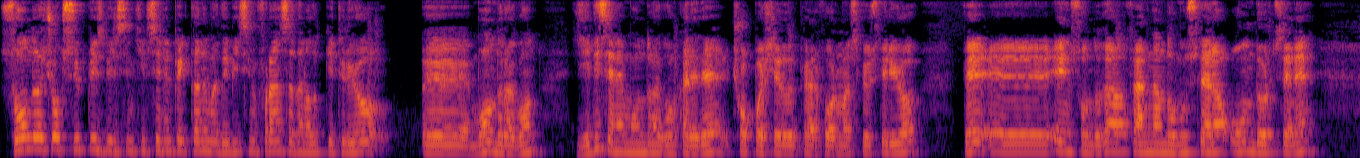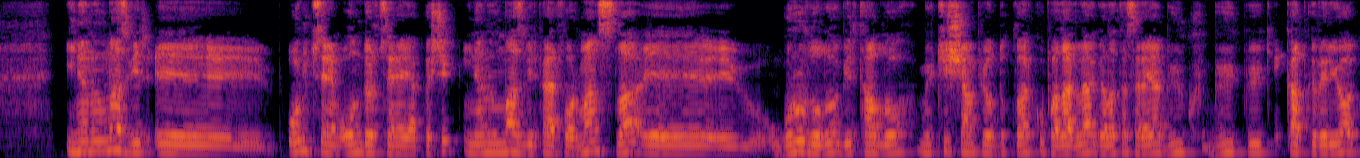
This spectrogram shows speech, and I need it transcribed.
Sonra çok sürpriz bir isim kimsenin pek tanımadığı bir isim Fransa'dan alıp getiriyor. E, Mondragon. 7 sene Mondragon kalede çok başarılı bir performans gösteriyor. Ve e, en sonunda da Fernando Muslera 14 sene inanılmaz bir e, 13 sene 14 sene yaklaşık inanılmaz bir performansla e, gurur dolu bir tablo, müthiş şampiyonluklar, kupalarla Galatasaray'a büyük büyük büyük katkı veriyor.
